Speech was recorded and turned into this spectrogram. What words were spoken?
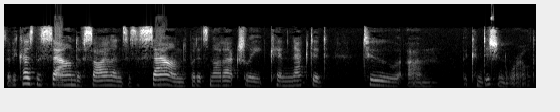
So, because the sound of silence is a sound, but it's not actually connected to um, the conditioned world,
